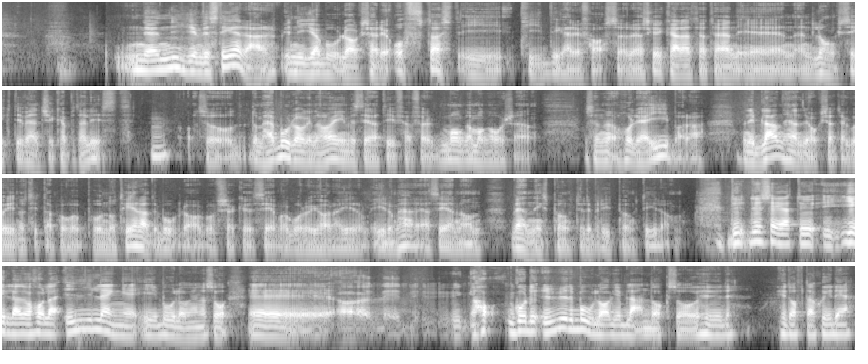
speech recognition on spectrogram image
när jag nyinvesterar i nya bolag så är det oftast i tidigare faser. Jag skulle kalla det att jag är en, en, en långsiktig venturekapitalist. Mm. Så de här bolagen har jag investerat i för, för många, många år sedan. Och sen håller jag i bara. Men ibland händer det också att jag går in och tittar på, på noterade bolag och försöker se vad går att göra i de, i de här. Jag ser någon vändningspunkt eller brytpunkt i dem. Du, du säger att du gillar att hålla i länge i bolagen och så. Eh, Går du ur bolag ibland också? Hur, hur ofta sker det?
